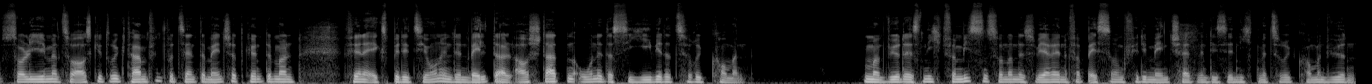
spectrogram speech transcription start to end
soll jemand so ausgedrückt haben, 5% der Menschheit könnte man für eine Expedition in den Weltall ausstatten, ohne dass sie je wieder zurückkommen. man würde es nicht vermissen, sondern es wäre eine Verbesserung für die Menschheit, wenn diese nicht mehr zurückkommen würden.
